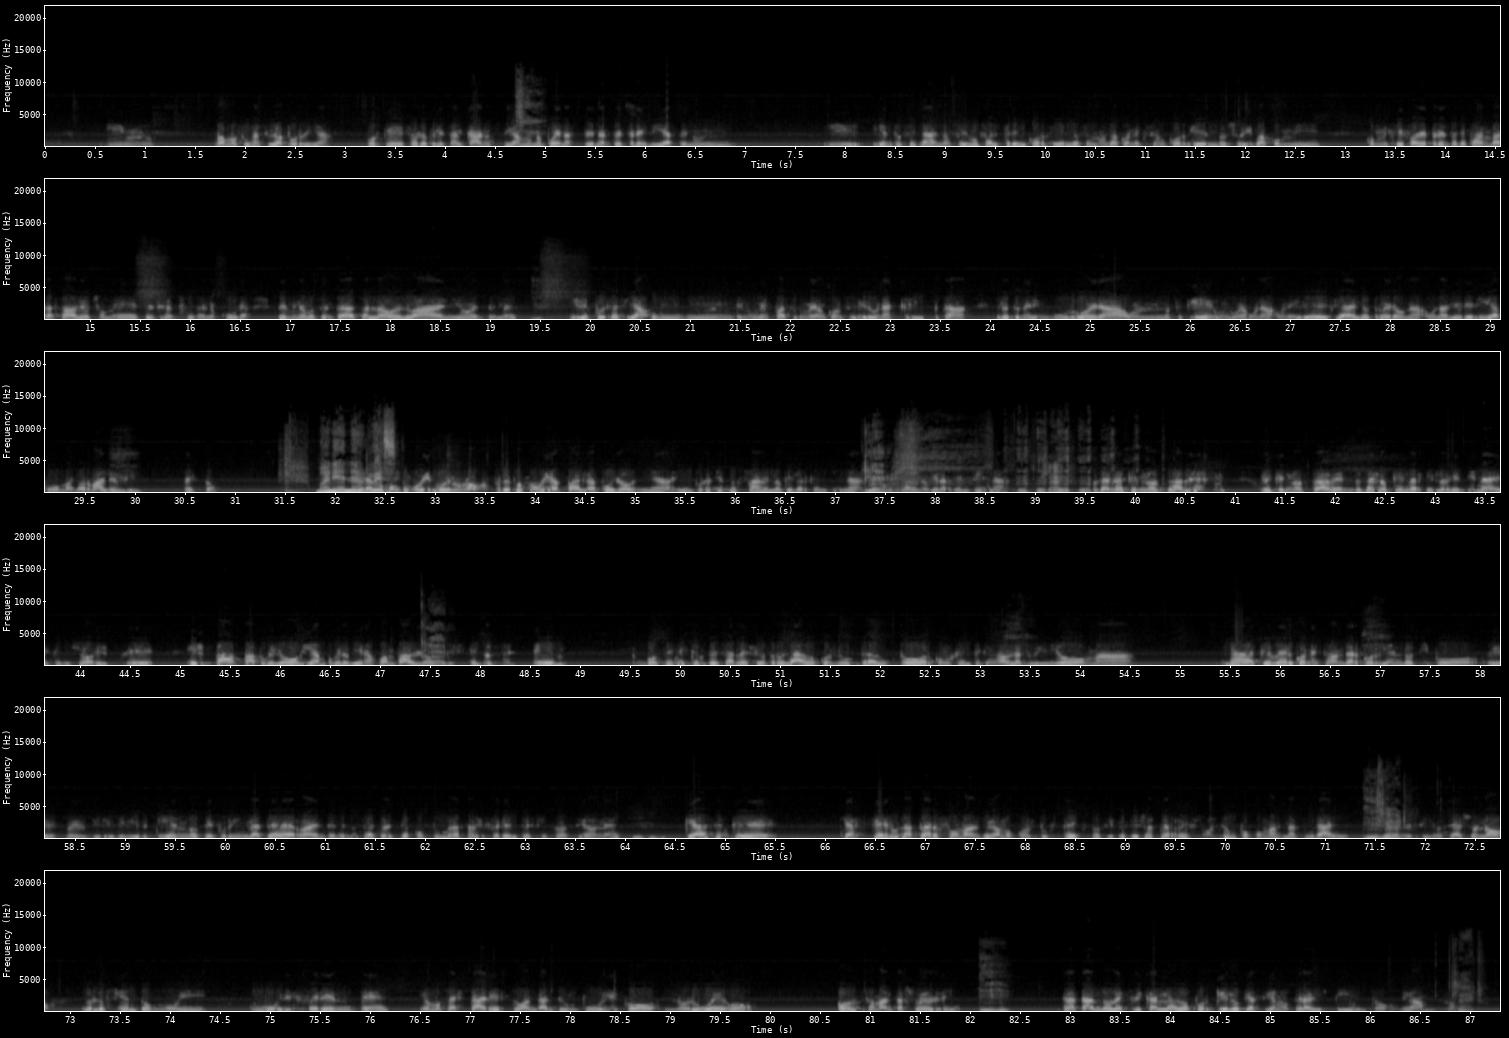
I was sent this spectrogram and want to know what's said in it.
Y mm, vamos, una ciudad por día, porque eso es lo que les alcanza, digamos, no pueden tenerte tres días en un... Y, y entonces nada, nos fuimos al tren corriendo, hacemos la conexión corriendo, yo iba con mi con mi jefa de prensa que estaba embarazada de ocho meses, una locura. Terminamos sentadas al lado del baño, ¿entendés? Y después hacía un, en un espacio que me habían conseguido una cripta, el otro en Edimburgo era un no sé qué, una, una, iglesia, el otro era una, una librería como más normal, en fin, esto. Mariana, era como muy, muy rock. Pero después me voy a, a, Polonia y en Polonia no saben lo que es la Argentina. No saben lo que es la Argentina. O sea, no es que no saben, no es que no saben, no saben lo que es la Argentina. La Argentina, qué sé yo, el, eh, el Papa, porque lo odian, porque lo quieren a Juan Pablo. Entonces, eh, vos tenés que empezar desde otro lado, con un traductor, con gente que no habla tu idioma. Nada que ver con esto de andar corriendo, tipo, eh, eh, divirtiéndote por Inglaterra, ¿entendés? O sea, entonces te acostumbras a diferentes situaciones que hacen que, que hacer una performance, digamos, con tus textos y que sé yo, te resulte un poco más natural, quiero decir. O sea, yo no, no lo siento muy, muy diferente digamos, a estar esto ante un público noruego con Samantha Schweblin, tratando de explicarle a dos por qué lo que hacíamos era distinto, digamos. Claro.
